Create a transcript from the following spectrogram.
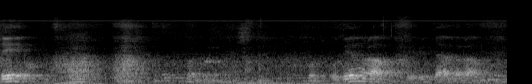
Те от годин работа, ви дава работа.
